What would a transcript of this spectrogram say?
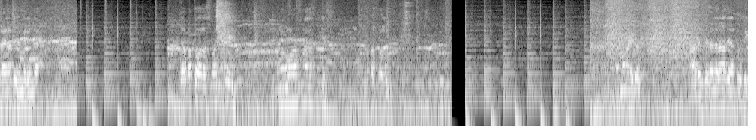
Try natin yung merinda. Dapat to alas 9 eh. Anong oras na alas 10? Dapat to lang. Ah, mga idol. Ah, dagdagan na lang natin ang tubig.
